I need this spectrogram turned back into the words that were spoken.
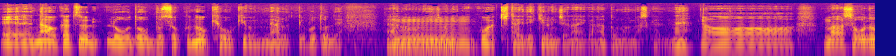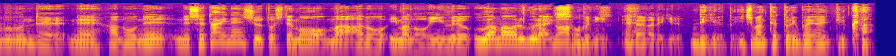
えー、なおかつ労働不足の供給になるっていうことで、あの非常にここは期待できるんじゃないかなと思いますけどね。あまあ、そこの部分でね、あのねね世帯年収としても、うん、まあ、あの今のインフレを上回るぐらいのアップに期待ができる。できると。一番手っ取り早いっていうか、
